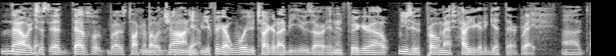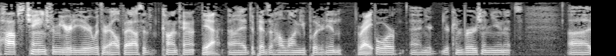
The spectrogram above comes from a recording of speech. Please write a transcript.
No, it's Yeah. just uh, that's what what I was talking about with John. Yeah. You, you figure out where your target IBUs are, and then figure out usually with ProMash how you're going to get there. Right. Uh, hops change from year to year with their alpha acid content. Yeah. Uh, it depends on how long you put it in Right. for and your your conversion units. Uh,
